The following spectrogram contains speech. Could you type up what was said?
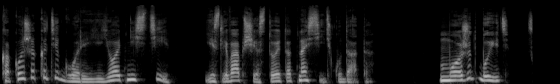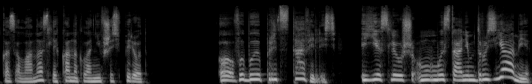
К какой же категории ее отнести, если вообще стоит относить куда-то? «Может быть», — сказала она, слегка наклонившись вперед. «Э, «Вы бы представились, если уж мы станем друзьями,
